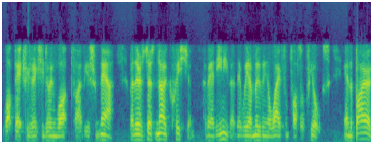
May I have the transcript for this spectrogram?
what batteries are actually doing what five years from now. But there's just no question about any of it that we are moving away from fossil fuels and the bio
